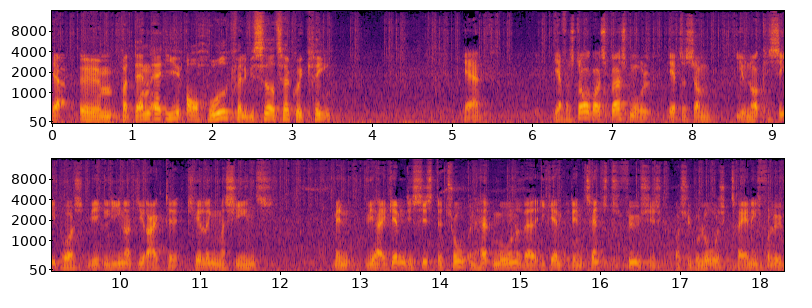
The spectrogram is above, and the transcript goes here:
Ja, øh, hvordan er I overhovedet kvalificeret til at gå i krig? Ja, jeg forstår godt spørgsmålet, eftersom I jo nok kan se på os, vi ikke ligner direkte killing machines. Men vi har igennem de sidste to og en halv måned været igennem et intenst fysisk og psykologisk træningsforløb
